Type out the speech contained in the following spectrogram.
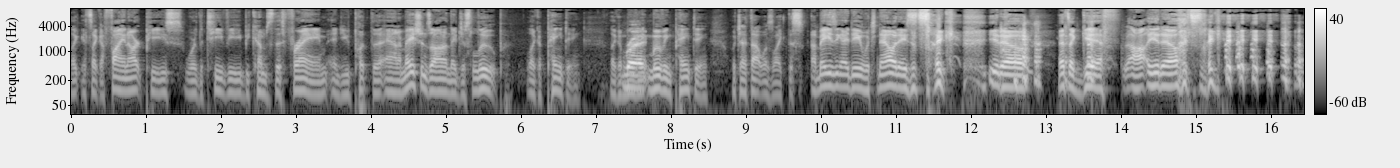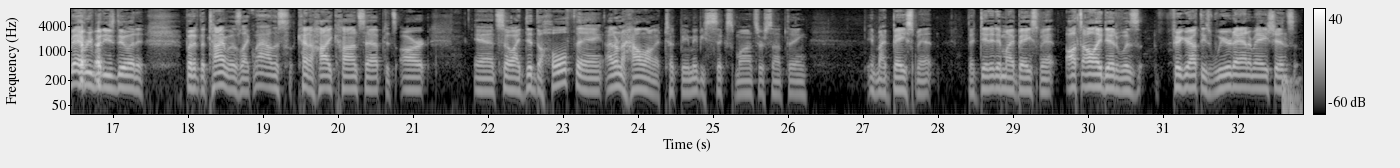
like it's like a fine art piece where the TV becomes the frame and you put the animations on and they just loop like a painting, like a Right. moving, moving painting, which I thought was like this amazing idea. Which nowadays it's like, you know, that's a GIF. Uh, you know, it's like everybody's doing it. But at the time, it was like, wow, this kind of high concept. It's art, and so I did the whole thing. I don't know how long it took me, maybe six months or something, in my basement. I did it in my basement. That's all I did was figure out these weird animations,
